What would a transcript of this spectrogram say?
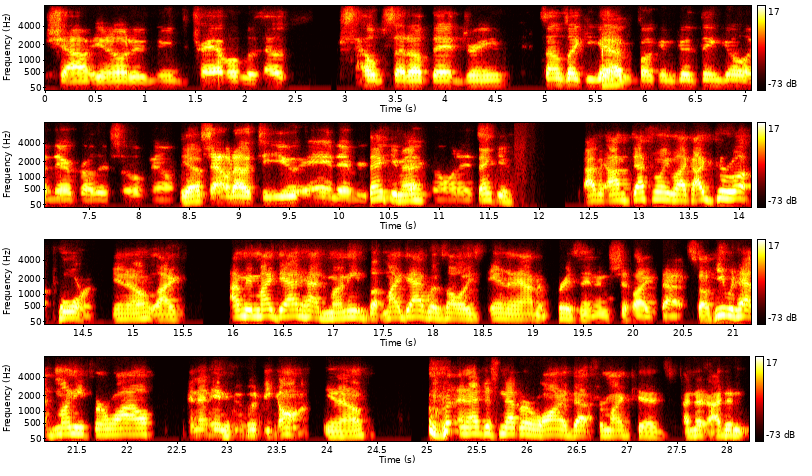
Shout, you know to mean? To travel to help help set up that dream. Sounds like you got a fucking good thing going there, brother. So you know, Yep. shout out to you and everything. Thank you, man. Thank you. I mean, I'm definitely like I grew up poor, you know, like I mean, my dad had money, but my dad was always in and out of prison and shit like that. So he would have money for a while and then he would be gone, you know. and I just never wanted that for my kids. I ne- I didn't.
